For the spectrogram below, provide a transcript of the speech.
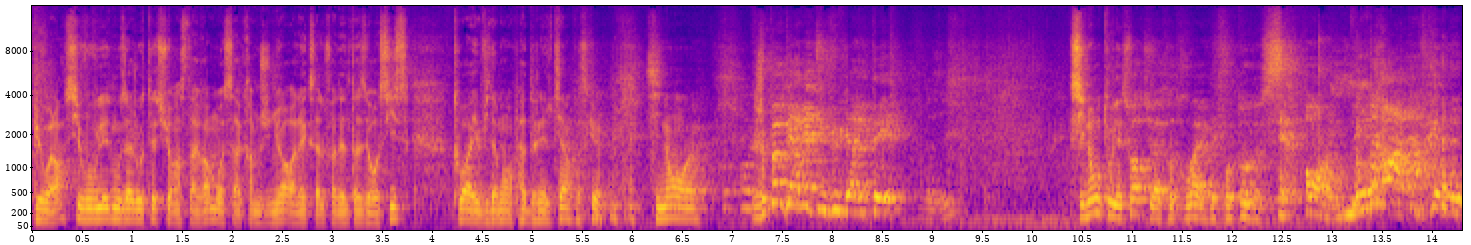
puis voilà, si vous voulez nous ajouter sur Instagram, moi c'est Akram Junior, Alex Alpha Delta 06. Toi évidemment, on va pas donner le tien parce que sinon. euh, Je peux me permettre une vulgarité Vas-y. Sinon, tous les soirs, tu vas te retrouver avec des photos de serpents innombrables, frérot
